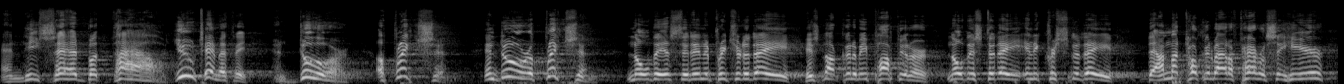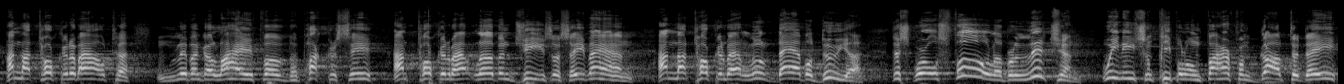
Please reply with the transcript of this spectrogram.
And he said, But thou, you Timothy, endure affliction. Endure affliction. Know this that any preacher today is not going to be popular. Know this today, any Christian today. I'm not talking about a Pharisee here. I'm not talking about uh, living a life of hypocrisy. I'm talking about loving Jesus. Amen. I'm not talking about a little dabble, do you? This world's full of religion. We need some people on fire from God today.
